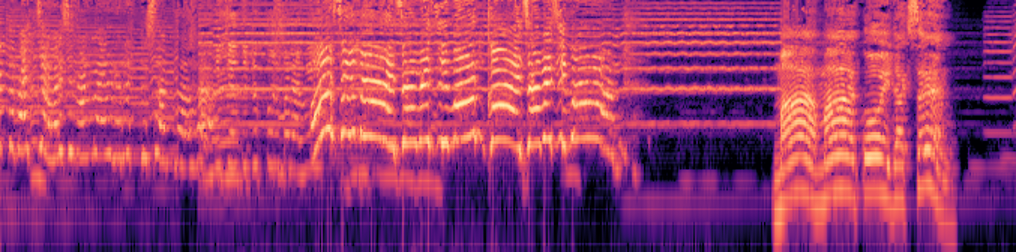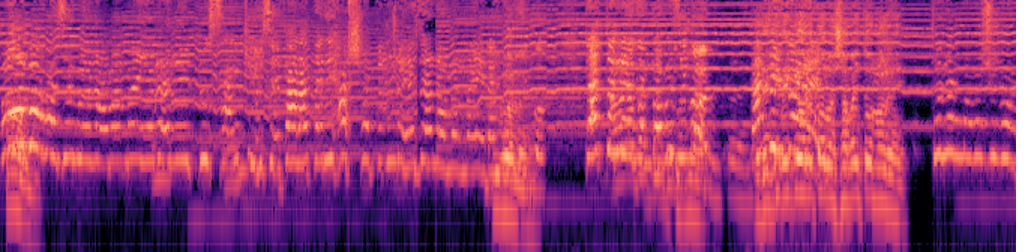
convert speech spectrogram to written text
এত বাচ্চা হইছি না আমি আগে দেখতে সামনে আমি যতটুকু পরিমাণ আমি ও জামাই জামাই জীবন জামাই জীবন! মা মা কই ডাকছেন? তাড়াতাড়ি হাসপাতালে নিয়ে যান আমার মায়ের বলে? তাড়াতাড়ি বাবা জীবন। দেখি দেখি ওরে তোলো সবাই তোলো রে। চলেন বাবা জীবন।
